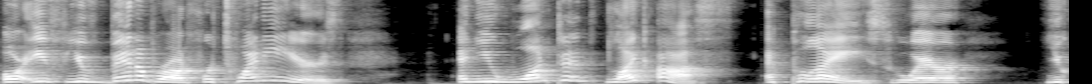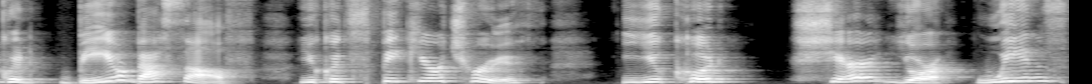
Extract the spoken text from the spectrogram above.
or if you've been abroad for 20 years and you wanted, like us, a place where you could be your best self, you could speak your truth, you could share your wins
